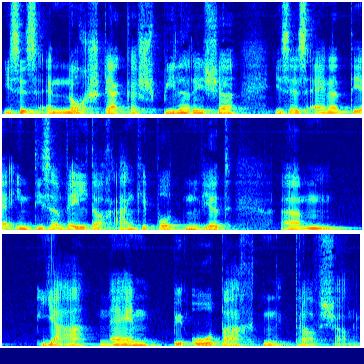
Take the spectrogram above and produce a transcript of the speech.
Ist es ein noch stärker spielerischer? Ist es einer, der in dieser Welt auch angeboten wird? Ähm, ja, nein, beobachten, drauf schauen.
